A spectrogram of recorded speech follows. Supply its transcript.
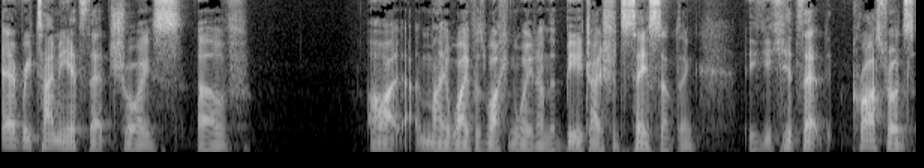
every time he hits that choice of, oh, I, my wife is walking away down the beach, I should say something. He hits that crossroads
